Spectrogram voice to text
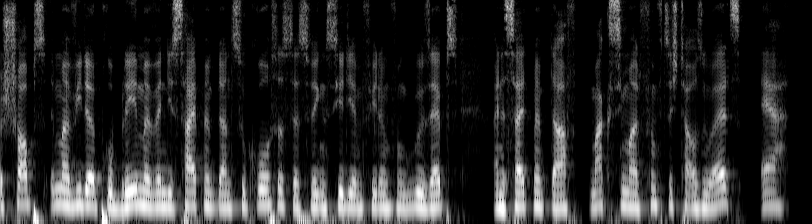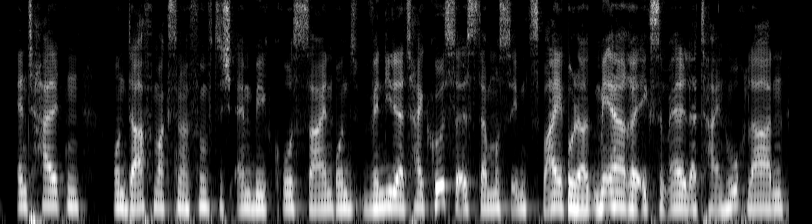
Shops immer wieder Probleme, wenn die Sitemap dann zu groß ist. Deswegen ist hier die Empfehlung von Google selbst. Eine Sitemap darf maximal 50.000 URLs enthalten und darf maximal 50 MB groß sein. Und wenn die Datei größer ist, dann musst du eben zwei oder mehrere XML-Dateien hochladen.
